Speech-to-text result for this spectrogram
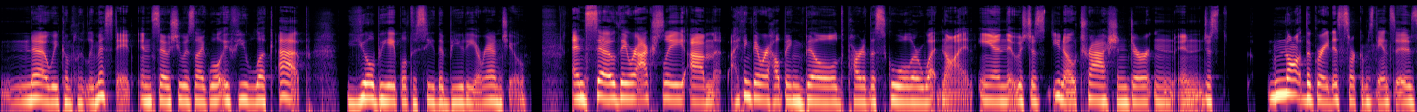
"No, we completely missed it." And so she was like, "Well, if you look up, you'll be able to see the beauty around you." And so they were actually, um, I think they were helping build part of the school or whatnot. And it was just, you know, trash and dirt and, and just not the greatest circumstances.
